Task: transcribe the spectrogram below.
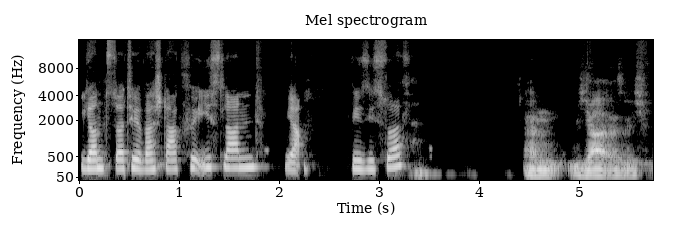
Jonsdottir war stark für Island. Ja, wie siehst du das? Ähm, ja, also ich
